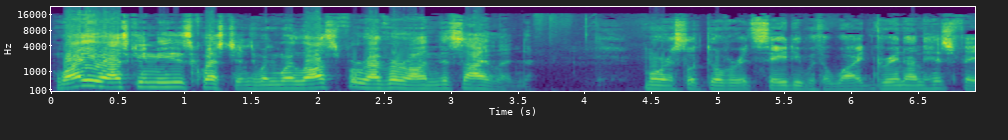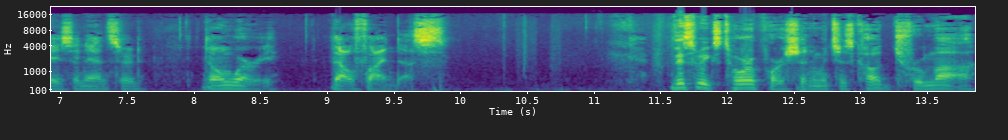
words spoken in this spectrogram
Why are you asking me these questions when we're lost forever on this island? Morris looked over at Sadie with a wide grin on his face and answered, Don't worry, they'll find us. This week's Torah portion, which is called Truma,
